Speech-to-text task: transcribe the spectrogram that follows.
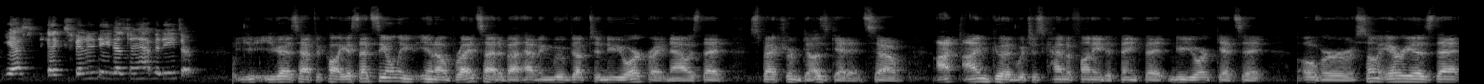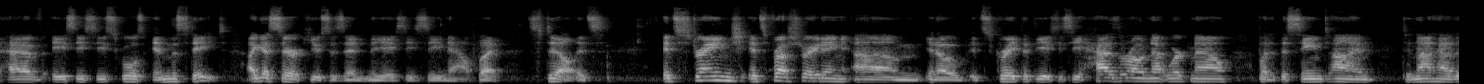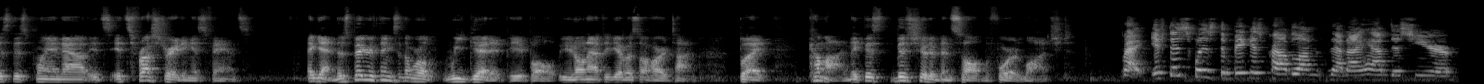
Yes, Xfinity doesn't have it either. You, you guys have to call. I guess that's the only you know bright side about having moved up to New York right now is that Spectrum does get it. So I, I'm good, which is kind of funny to think that New York gets it over some areas that have ACC schools in the state. I guess Syracuse is in the ACC now, but still, it's it's strange. It's frustrating. Um, you know, it's great that the ACC has their own network now, but at the same time, to not have this this planned out, it's it's frustrating as fans. Again, there's bigger things in the world. We get it, people. You don't have to give us a hard time. But come on, like this this should have been solved before it launched. Right. If this was the biggest problem that I have this year,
